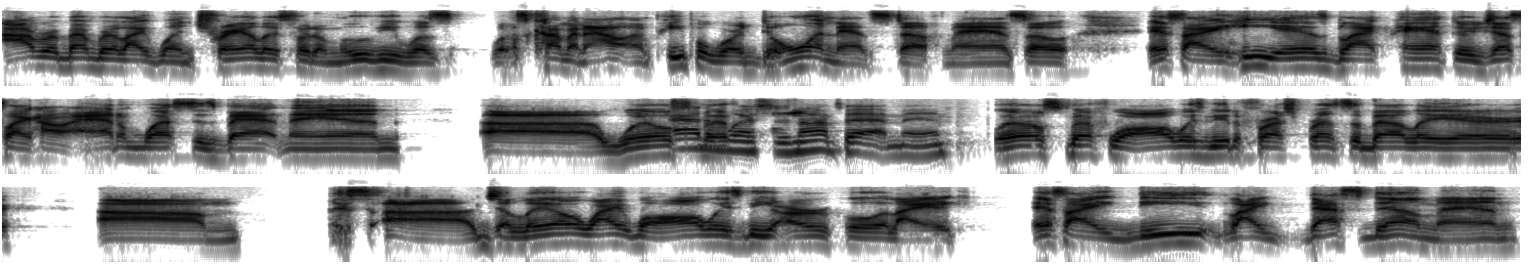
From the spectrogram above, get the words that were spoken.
I remember, like when trailers for the movie was was coming out, and people were doing that stuff, man. So it's like he is Black Panther, just like how Adam West is Batman. Uh, Will Adam Smith, West is not Batman. Will Smith will always be the Fresh Prince of Bel Air. Um, uh, Jaleel White will always be Urkel. Like it's like the like that's them, man.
